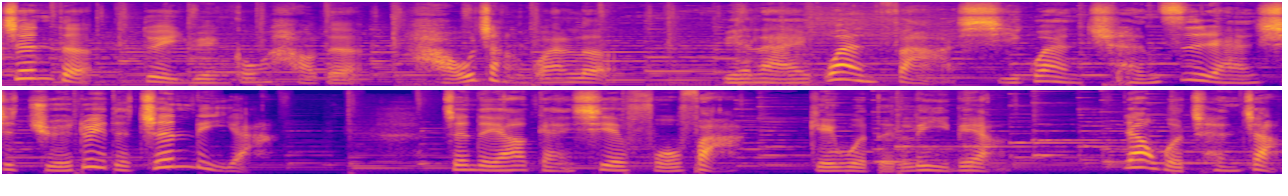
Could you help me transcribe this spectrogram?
真的对员工好的好长官了。原来万法习惯成自然是绝对的真理呀！真的要感谢佛法给我的力量，让我成长。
